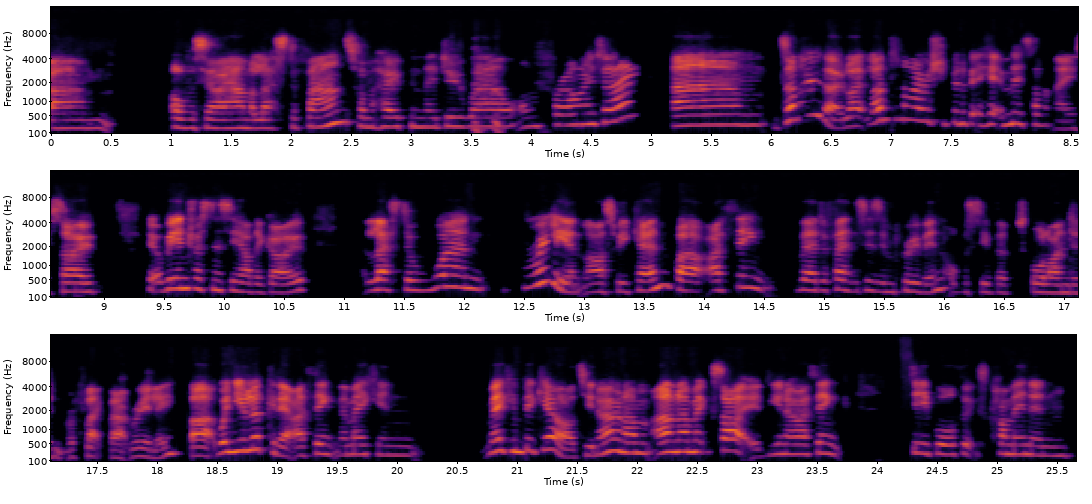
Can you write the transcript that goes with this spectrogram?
Um, obviously, I am a Leicester fan, so I'm hoping they do well on Friday. Um, don't know though, like London Irish have been a bit hit and miss, haven't they? So it'll be interesting to see how they go. Leicester weren't brilliant last weekend, but I think their defence is improving. Obviously, the scoreline didn't reflect that really, but when you look at it, I think they're making making big yards, you know, and I'm and I'm excited. You know, I think Steve Borthwick's come in and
